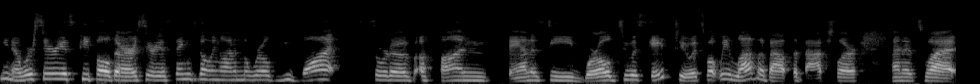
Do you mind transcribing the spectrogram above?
you know, we're serious people. There are serious things going on in the world. You want sort of a fun fantasy world to escape to. It's what we love about The Bachelor. And it's what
